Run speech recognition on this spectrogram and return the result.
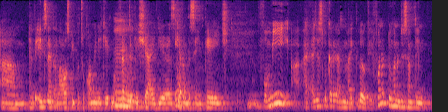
Um, and the internet allows people to communicate more mm. effectively, share ideas, yeah. get on the same page. For me, I, I just look at it. I'm like, look, if we're not going to do something,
